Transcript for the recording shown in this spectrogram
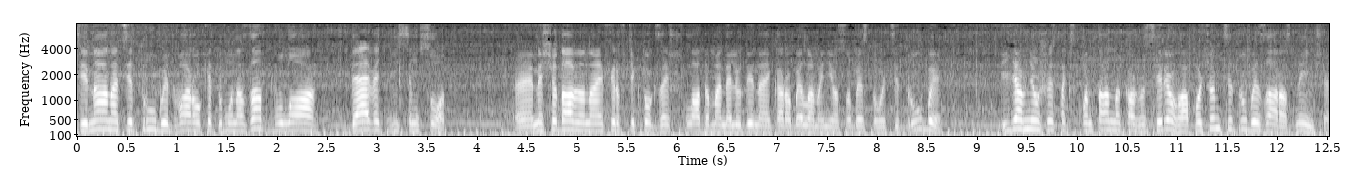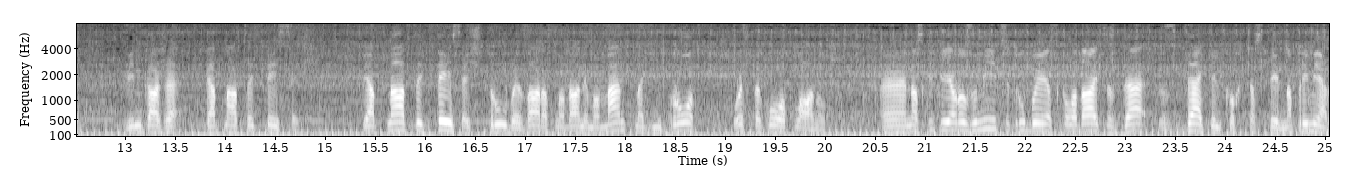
ціна на ці труби 2 роки тому назад була 9800. Е, нещодавно на ефір в TikTok зайшла до мене людина, яка робила мені особисто ці труби. І я в нього щось так спонтанно кажу: Серега, а по чому ці труби зараз нинче? Він каже 15 тисяч. 15 тисяч труби зараз на даний момент на Дніпро ось такого плану. Е, наскільки я розумію, ці труби складаються з, де, з декількох частин. Наприклад,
